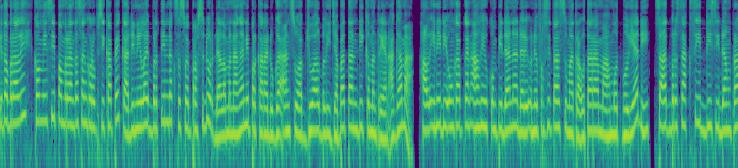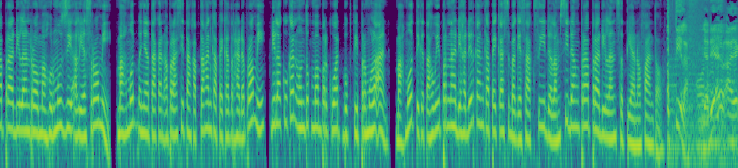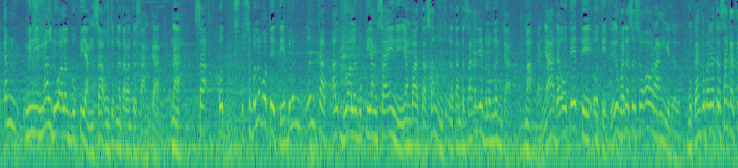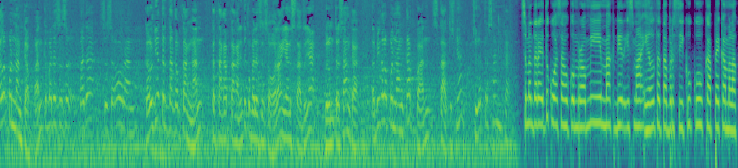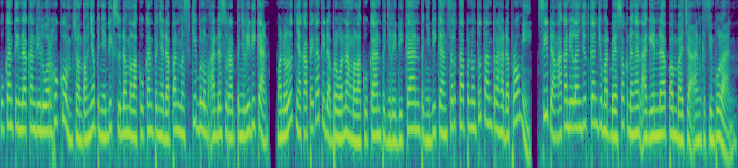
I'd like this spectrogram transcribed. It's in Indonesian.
Kita beralih, Komisi Pemberantasan Korupsi KPK dinilai bertindak sesuai prosedur dalam menangani perkara dugaan suap jual beli jabatan di Kementerian Agama. Hal ini diungkapkan ahli hukum pidana dari Universitas Sumatera Utara Mahmud Mulyadi saat bersaksi di sidang pra-peradilan Roma Hurmuzi alias Romi. Mahmud menyatakan operasi tangkap tangan KPK terhadap Romi dilakukan untuk memperkuat bukti permulaan. Mahmud diketahui pernah dihadirkan KPK sebagai saksi dalam sidang pra-peradilan Setia Novanto. Bukti lah. Jadi eh, kan minimal dua alat bukti yang sah untuk penetapan tersangka. Nah, sebelum OTT belum lengkap dua alat bukti yang sah ini yang batasan untuk penetapan tersangka dia belum lengkap. Makanya ada OTT, OTT kepada seseorang gitu loh. Bukan kepada tersangka. Kalau penangkapan kepada sese, pada seseorang. Kalau dia tertangkap tangan, tertangkap tangan itu kepada seseorang yang statusnya belum tersangka. Tapi kalau penangkapan statusnya sudah tersangka. Sementara itu kuasa hukum Romi Magdir Ismail tetap bersikukuh KPK melakukan tindakan di luar hukum. Contohnya penyidik sudah melakukan penyadapan meski belum ada surat penyelidikan. Menurutnya KPK tidak berwenang melakukan penyelidikan, penyidikan, serta penuntutan terhadap Romi. Sidang akan dilanjutkan Jumat besok dengan agenda pembacaan kesimpulan.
